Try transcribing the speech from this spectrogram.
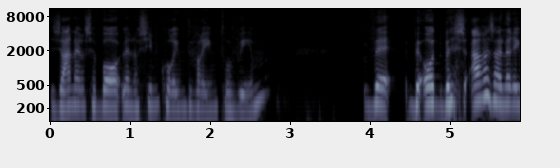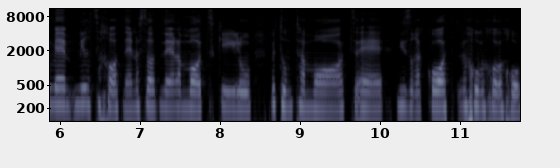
ז'אנר שבו לנשים קורים דברים טובים, ובעוד בשאר הז'אנרים הן נרצחות, נאנסות, נעלמות, כאילו, מטומטמות, אה, נזרקות וכו' וכו' וכו'.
